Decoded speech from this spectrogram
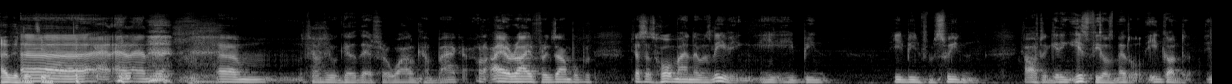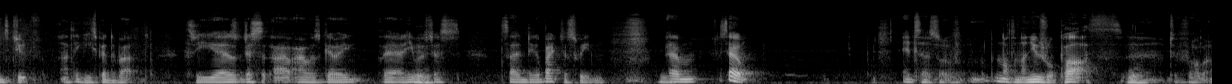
either. Uh, and, and uh, um, some people go there for a while and come back. I arrived, for example, just as Hormander was leaving. He, he'd been he'd been from Sweden after getting his Fields Medal. He'd gone to institute. I think he spent about three years. Just I, I was going there, he mm. was just deciding to go back to Sweden. Mm. Um, so it's a sort of not an unusual path uh, to follow.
